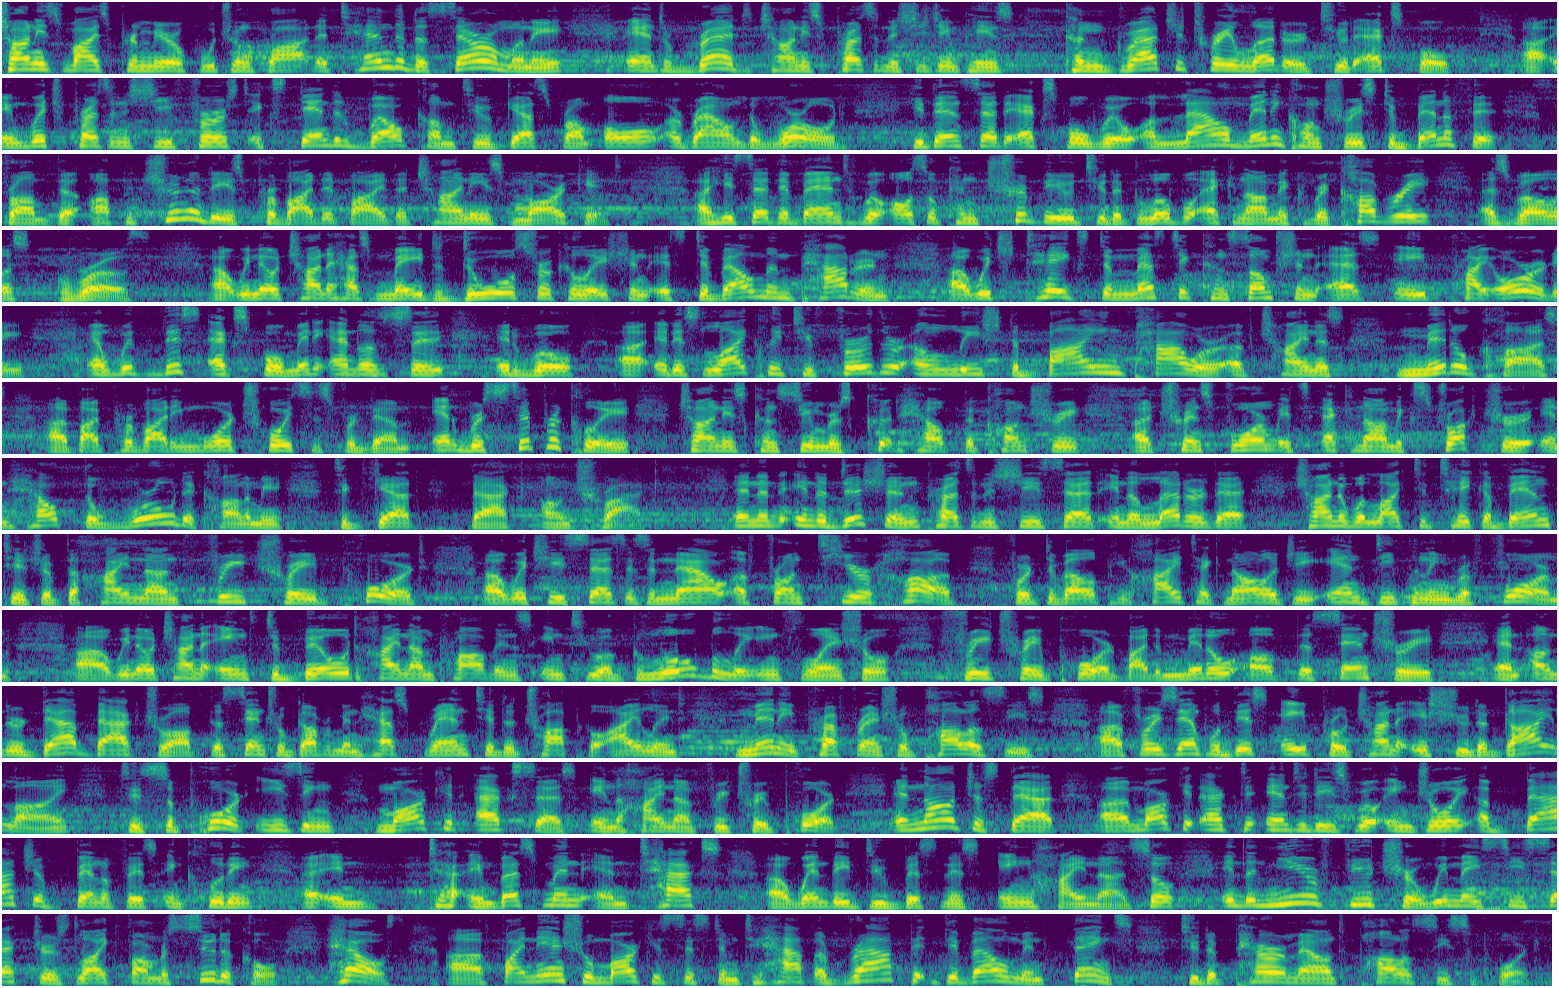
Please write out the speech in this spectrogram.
Chinese Vice Premier Hu Chunhua attended the ceremony and read Chinese President Xi Jinping's congratulatory letter to the expo, uh, in which President Xi first extended welcome to guests from all around the world. He then said the expo will allow many countries to benefit from the opportunities provided by the Chinese market. Uh, he said the event will also contribute to the global economic recovery as well as growth. Uh, we know China has made dual circulation its development pattern, uh, which takes domestic consumption as a priority. And with this expo, many analysts say it will, uh, it is likely to further unleash the buying power of China's middle class uh, by providing more choices for them. And reciprocally, Chinese consumers could help the country uh, transform its economic structure and help the world economy to get back on track. And in addition, President Xi said in a letter that China would like to take advantage of the Hainan Free Trade Port, uh, which he says is now a frontier hub for developing high technology and deepening reform. Uh, we know China aims to build Hainan province into a globally influential free trade port by the middle of the century. And under that backdrop, the central government has granted the tropical island many preferential policies. Uh, for example, this April, China issued a guideline to support easing market access in the Hainan Free Trade Port. And not just that, uh, market entities will enjoy a batch of benefits, including uh, in investment and tax uh, when they do business in Hainan. So in the near future, we may see sectors like pharmaceutical, health, uh, financial market system to have a rapid development thanks to the paramount policy support.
